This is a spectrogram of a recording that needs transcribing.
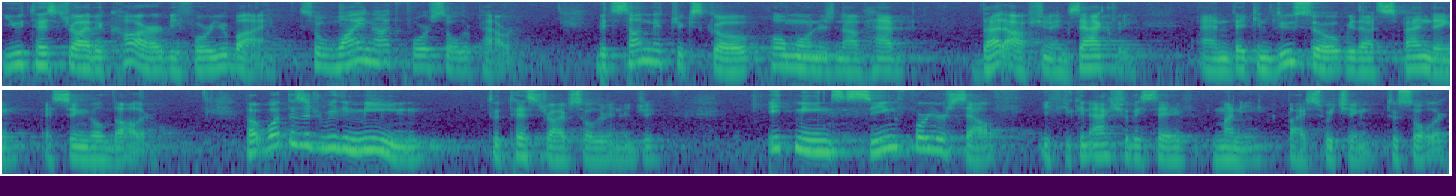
you test drive a car before you buy. So why not for solar power? With Sunmetrics Go, homeowners now have that option exactly, and they can do so without spending a single dollar. But what does it really mean to test drive solar energy? It means seeing for yourself if you can actually save money by switching to solar.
